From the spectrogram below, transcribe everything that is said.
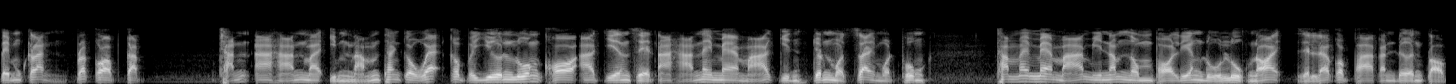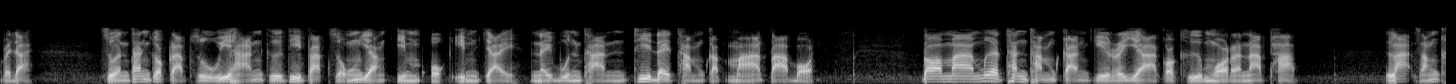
เต็มกลั้น ประกอบกับฉันอาหารมาอิ่มหนำ ท่านก็แวะเข้าไปยืนล้วงคออาเจียนเศษอาหารให้แม่หมากิน จนหมดไส้หมดพุงทำให้แม่หมามีน้ำนมพอเลี้ยงดูลูกน้อย เสร็จแล้วก็พากันเดินต่อไปได้ ส่วนท่านก็กลับสู่วิหารคือที่พักสงฆ์อย่างอิ่มอกอิ่มใจในบุญทานที่ได้ทำกับหมาตาบอด ต่อมาเมื่อท่านทำการกิริยาก็คือมรณภาพ ละสังข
